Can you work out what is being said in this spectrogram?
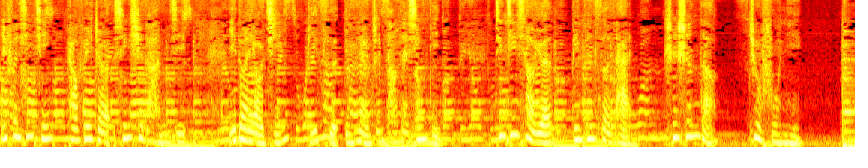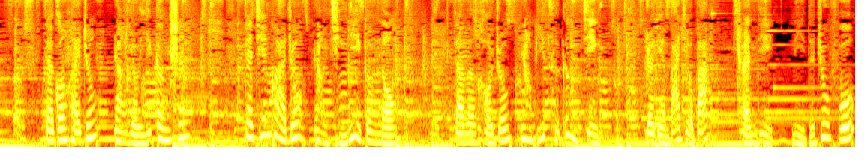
一份心情飘飞着心绪的痕迹，一段友情彼此永远珍藏在心底。晶晶校园，缤纷色彩，深深的祝福你。在关怀中让友谊更深，在牵挂中让情谊更浓，在问候中让彼此更近。热点八九八，传递你的祝福。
